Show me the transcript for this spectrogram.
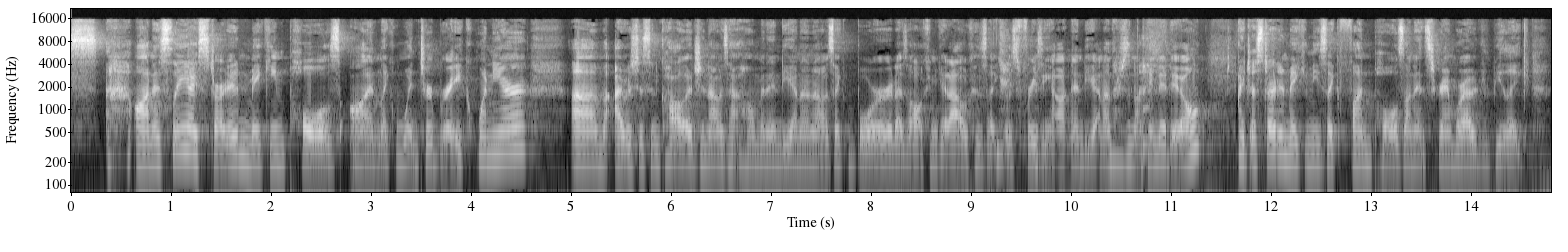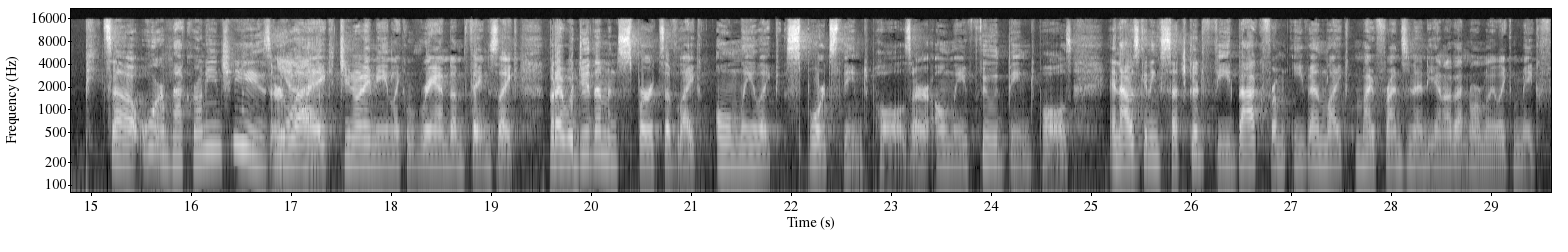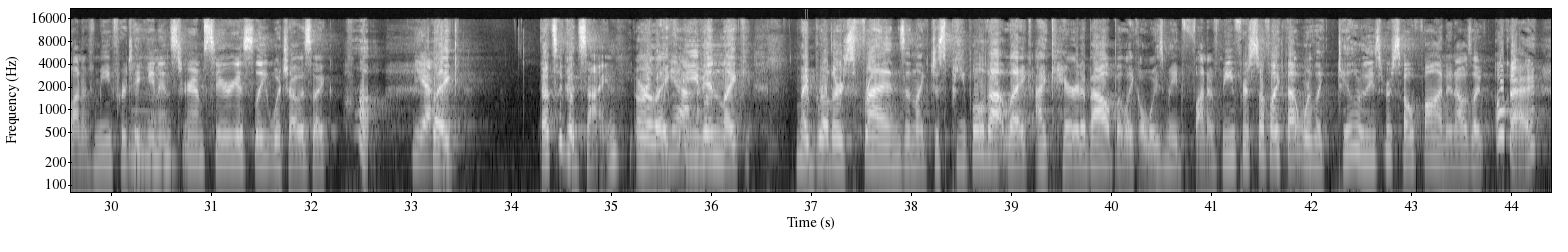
honestly I started making polls on like winter break one year. Um, I was just in college and I was at home in Indiana and I was like bored as all can get out because like it was freezing out in Indiana. There's nothing to do. I just started making these like fun polls on Instagram where I would be like pizza or macaroni and cheese or Yeah. like do you know what I mean? Like random things like but I would do them in spurts of like only like sports themed polls or only food themed polls. And I was getting such good feedback from even like my friends in Indiana that normally like make fun of me for taking Instagram seriously, which I was like, huh. Mm-hmm. Yeah. Like that's a good sign. Or like Yeah. even like my brother's friends and like just people that like I cared about but like always made fun of me for stuff like that were like, Taylor, these are so fun. And I was like, okay.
